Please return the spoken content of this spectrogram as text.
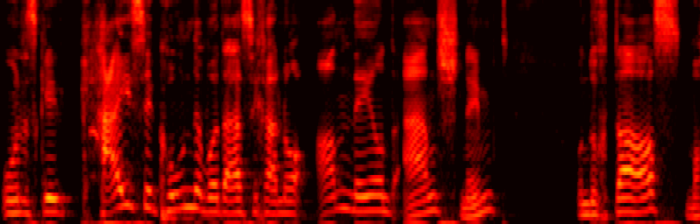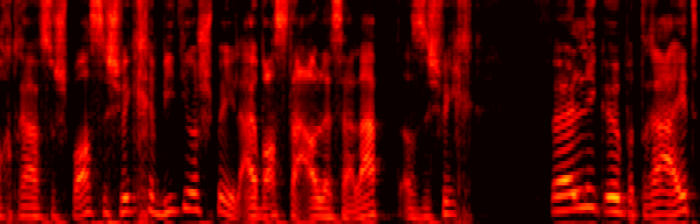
und es gibt keine Sekunde, wo der sich auch noch annähernd ernst nimmt. Und durch das macht er auch so Spaß. Es ist wirklich ein Videospiel, auch was der alles erlebt. Also es ist wirklich völlig übertreibt.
